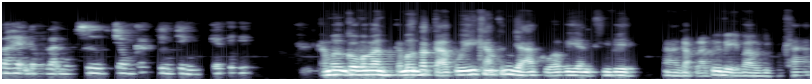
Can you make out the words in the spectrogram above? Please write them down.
và hẹn gặp lại mục sư trong các chương trình kế tiếp. Cảm ơn cô Vân Anh, cảm ơn tất cả quý khán thính giả của VNTV. À, gặp lại quý vị vào dịp khác.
